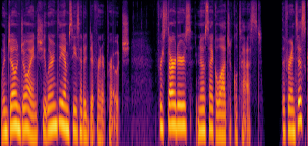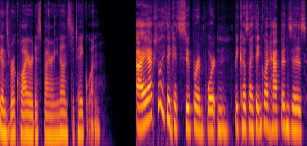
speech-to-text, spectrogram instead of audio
When Joan joined, she learned the MCs had a different approach. For starters, no psychological test. The Franciscans required aspiring nuns to take one. I actually think it's super important because I think what happens is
